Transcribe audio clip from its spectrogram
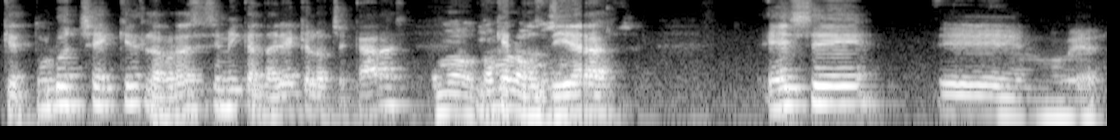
que tú lo cheques, la verdad es que sí me encantaría que lo checaras ¿Cómo, y cómo que lo nos dieras ese, eh, a ver,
